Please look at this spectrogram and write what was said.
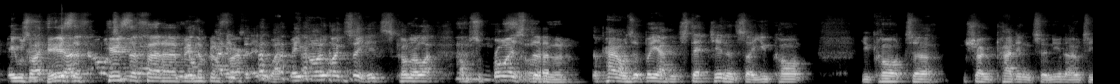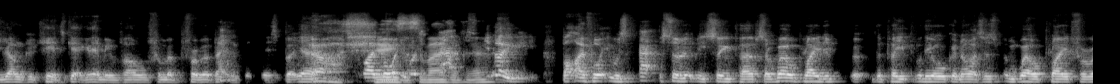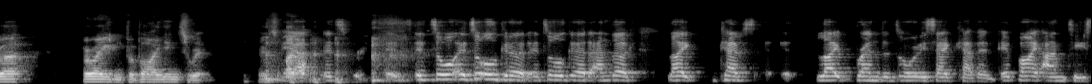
he was like, "Here's the here's the fella I've been looking for." Anyway, I mean, I like to see it's kind of like I'm surprised so the, the powers that be haven't stepped in and say you can't you can't uh, show Paddington, you know, to younger kids, getting them involved from a from a betting business. But yeah, oh, Jesus, imagine, yeah. you know, but I thought it was absolutely superb. So well played, uh, the people, the organisers, and well played for uh, for Aidan for buying into it. It's, yeah, it's, it's it's all it's all good. It's all good. And look, like Kev's, like Brendan's already said, Kevin, it might anti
